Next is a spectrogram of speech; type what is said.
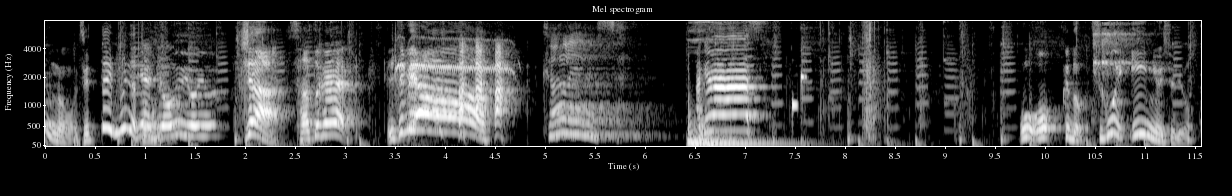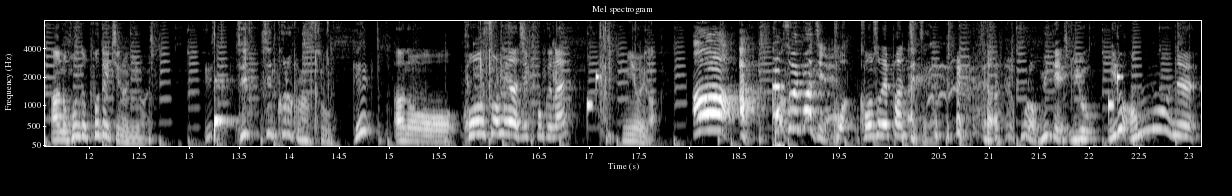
れるの絶対無理だいやと思うよ。余裕余裕。じゃあ早速行ってみよう。Colores. あげますおおけどすごいいい匂いするよ。あの本当ポテチの匂い。え全然辛くなさそう。えあのー、コンソメ味っぽくない？匂いが。あーあコンソメパンチね。ココンソメパンチっていうのほら見て色。色あんまね。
